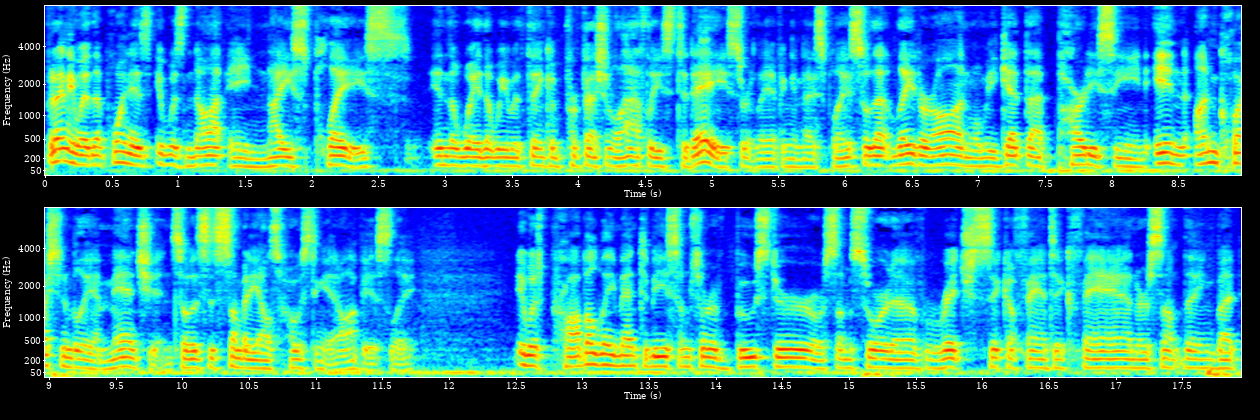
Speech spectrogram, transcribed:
But anyway, the point is, it was not a nice place in the way that we would think of professional athletes today. Certainly having a nice place, so that later on, when we get that party scene in unquestionably a mansion, so this is somebody else hosting it, obviously. It was probably meant to be some sort of booster or some sort of rich sycophantic fan or something, but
